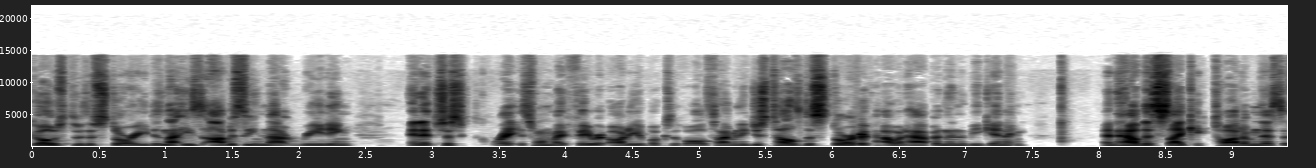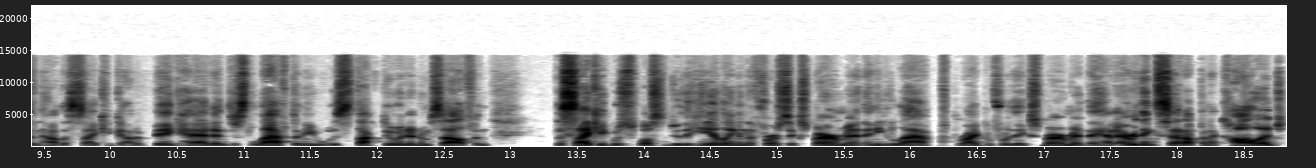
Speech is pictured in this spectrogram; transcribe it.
goes through the story. He does not. He's obviously not reading, and it's just great. It's one of my favorite audiobooks of all time, and he just tells the story of how it happened in the beginning, and how this psychic taught him this, and how the psychic got a big head and just left, and he was stuck doing it himself. And the psychic was supposed to do the healing in the first experiment, and he left right before the experiment. They had everything set up in a college,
